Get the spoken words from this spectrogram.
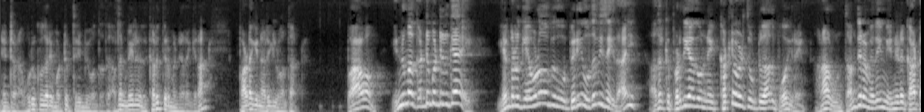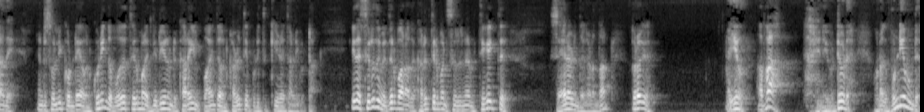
நின்றன. ஒரு குதிரை மட்டும் திரும்பி வந்தது. அதன் மேலிருந்து கருத்திருமன் இறங்கினான். படகின் அருகில் வந்தான். பாவம் இன்னுமா கட்டுப்பட்டிருக்காய் எங்களுக்கு எவ்வளவு பெரிய உதவி செய்தாய்? அதற்கு பிரதியாக உன்னை கட்டவிழ்த்து விட்டுதாவது போகிறேன். ஆனால் உன் தந்திரம் எதையும் என்னிடம் காட்டாதே. என்று சொல்லிக்கொண்டே அவன் குனிந்தபோது திருமலை திடீரென்று கரையில் பாய்ந்து அவன் கழுத்தை பிடித்து கீழே தள்ளிவிட்டான். இதை சிறிதும் எதிர்பாராத கருத்திருமன் சிறிது நேரம் திகைத்து செயலழிந்து கிடந்தான். பிறகு ஐயோ அப்பா என்னை விட்டுவிடு. உனக்கு புண்ணியம் உண்டு.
